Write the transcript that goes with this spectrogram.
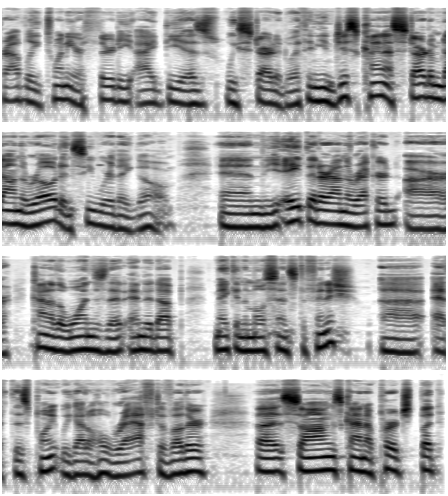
probably 20 or 30 ideas we started with, and you just kind of start them down the road and see where they go. And the eight that are on the record are kind of the ones that ended up making the most sense to finish. Uh, at this point, we got a whole raft of other uh, songs kind of perched. But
